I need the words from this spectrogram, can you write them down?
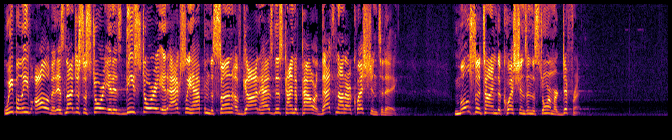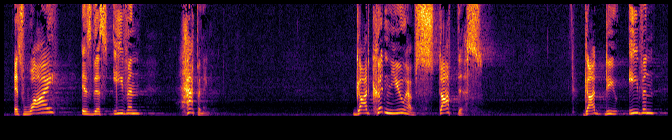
We believe all of it. It's not just a story, it is the story. It actually happened. The Son Son of God has this kind of power? That's not our question today. Most of the time, the questions in the storm are different. It's why is this even happening? God, couldn't you have stopped this? God, do you even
